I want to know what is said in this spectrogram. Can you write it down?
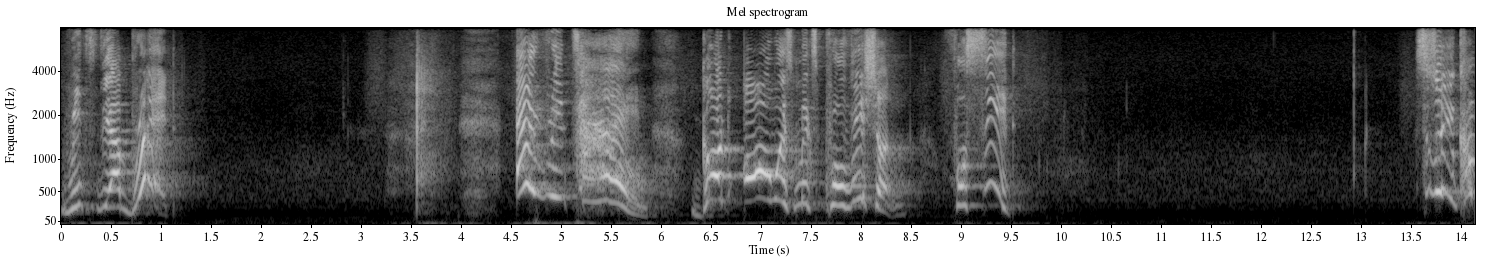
with their bread. Every time, God always makes provision for seed. So you can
